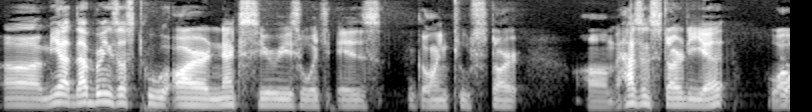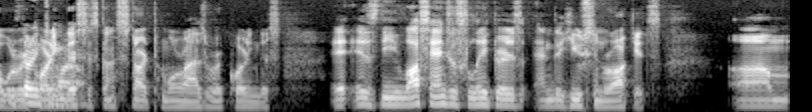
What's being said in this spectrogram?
Um, yeah, that brings us to our next series, which is going to start. Um, it hasn't started yet. While we're recording this, it's gonna start tomorrow as we're recording this. It is the Los Angeles Lakers and the Houston Rockets. Um,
